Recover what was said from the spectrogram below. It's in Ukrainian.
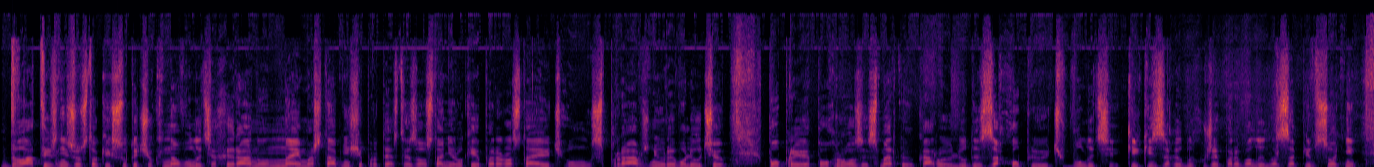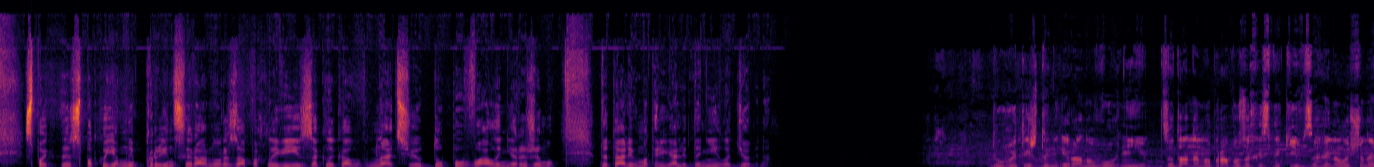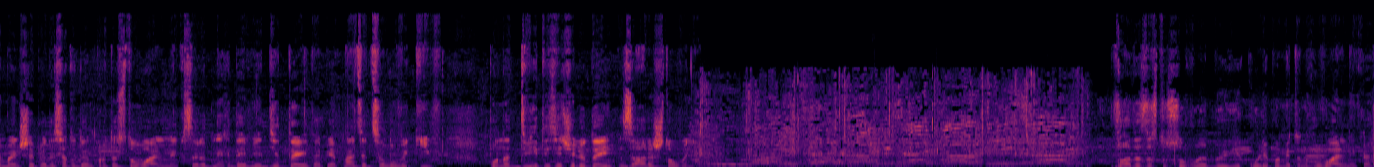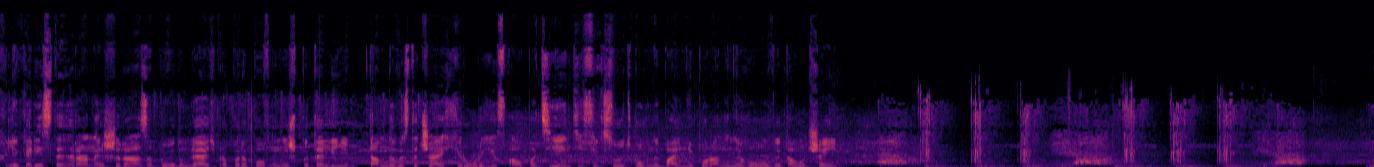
Два тижні жорстоких сутичок на вулицях Ірану. Наймасштабніші протести за останні роки переростають у справжню революцію. Попри погрози смертною карою, люди захоплюють вулиці. Кількість загиблих уже перевалила за півсотні. Спа- Спадкоємний принц Ірану Реза Пахлевій закликав націю до повалення режиму. Деталі в матеріалі Даніїла Дьоміна. Другий тиждень Ірану в вогні. За даними правозахисників, загинуло щонайменше 51 протестувальник, серед них 9 дітей та 15 силовиків. Понад 2 тисячі людей заарештовані. Влада застосовує бойові кулі по мітингувальниках. Лікарі з Тегерана і Шираза повідомляють про переповнені шпиталі. Там не вистачає хірургів, а у пацієнтів фіксують вогнепальні поранення голови та очей.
